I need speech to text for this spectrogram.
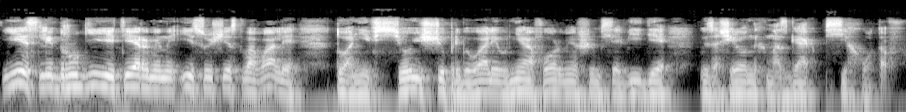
Если другие термины и существовали, то они все еще пребывали в неоформившемся виде в изощренных мозгах психотов.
